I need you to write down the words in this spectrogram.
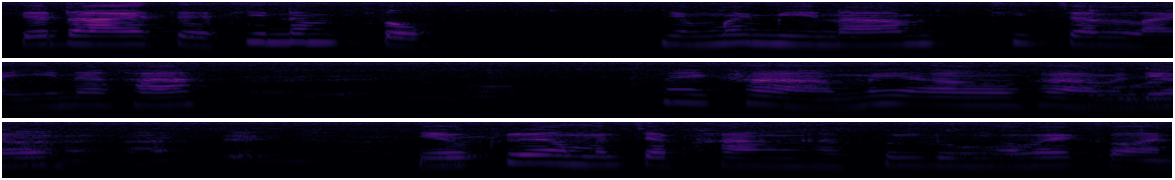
เสียดายแต่ที่น้ำตกยังไม่มีน้ำที่จะไหลนะคะ ไม่ค่ะไม่เอาค่ะ เดี๋ยว เดี๋ยวเครื่องมันจะพังค่ะ คุณลุงเอาไว้ก่อน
